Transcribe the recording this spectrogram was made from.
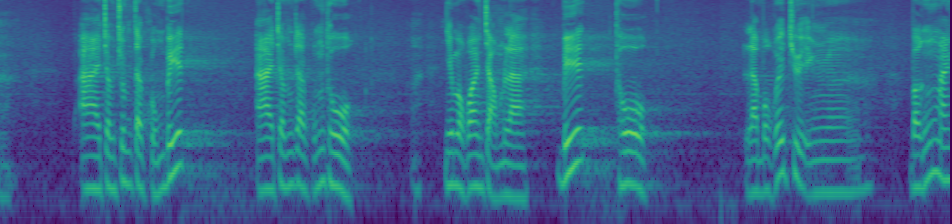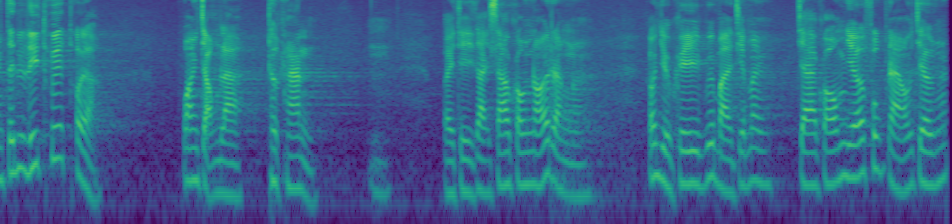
À, ai trong chúng ta cũng biết, ai trong chúng ta cũng thuộc. À, nhưng mà quan trọng là biết, thuộc là một cái chuyện vẫn mang tính lý thuyết thôi à. Quan trọng là thực hành. Ừ. Vậy thì tại sao con nói rằng có nhiều khi quý bà chị em ơi, cha con không nhớ phút nào hết trơn á.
